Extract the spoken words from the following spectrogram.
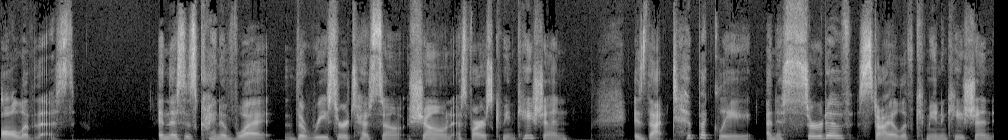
all of this and this is kind of what the research has so- shown as far as communication, is that typically an assertive style of communication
